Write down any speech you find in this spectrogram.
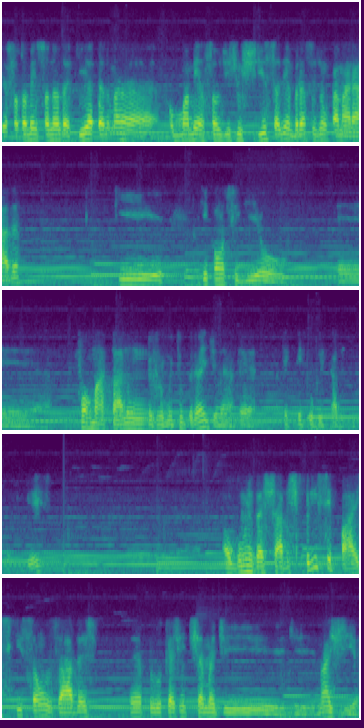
eu só estou mencionando aqui até numa, como uma menção de justiça, a lembrança de um camarada que que conseguiu é, formatar num livro muito grande, né? até, até que tem publicado em português, algumas das chaves principais que são usadas é, pelo que a gente chama de, de, magia.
